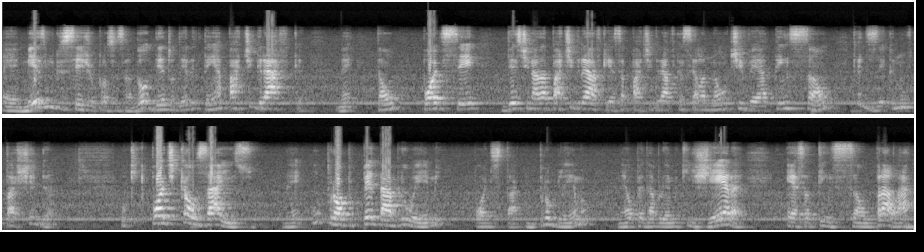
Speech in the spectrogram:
É, mesmo que seja o processador, dentro dele tem a parte gráfica, né? Então pode ser destinada à parte gráfica. E essa parte gráfica, se ela não tiver atenção, quer dizer que não está chegando. O que, que pode causar isso? Né? O próprio PWM pode estar com problema, né? o PWM que gera essa tensão para lá.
